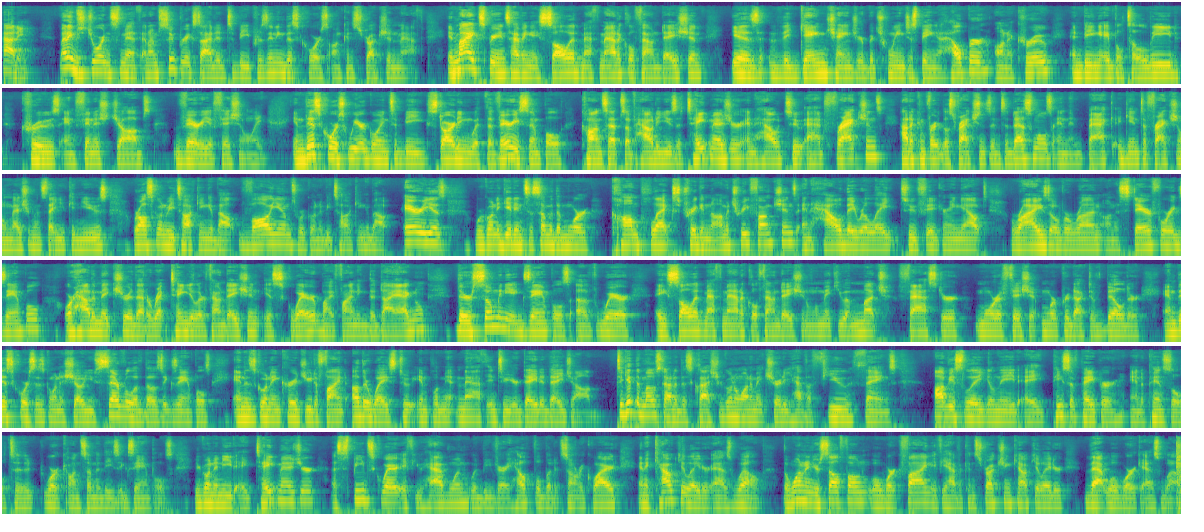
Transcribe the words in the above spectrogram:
Howdy, my name is Jordan Smith and I'm super excited to be presenting this course on construction math. In my experience, having a solid mathematical foundation is the game changer between just being a helper on a crew and being able to lead crews and finish jobs very efficiently. In this course, we are going to be starting with the very simple concepts of how to use a tape measure and how to add fractions, how to convert those fractions into decimals, and then back again to fractional measurements that you can use. We're also going to be talking about volumes. We're going to be talking about areas. We're going to get into some of the more complex trigonometry functions and how they relate to figuring out rise over run on a stair, for example, or how to make sure that a rectangular foundation is square by finding the diagonal. There are so many examples of where a solid mathematical foundation will make you a much faster, more efficient, more productive builder. And this course is going to show you several of those examples and is going to encourage you to find other ways to implement math into your day-to-day job. To get the most out of this class, you're going to want to make sure that you have a few things. Obviously, you'll need a piece of paper and a pencil to work on some of these examples. You're going to need a tape measure, a speed square if you have one would be very helpful, but it's not required, and a calculator as well. The one on your cell phone will work fine. If you have a construction calculator, that will work as well.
